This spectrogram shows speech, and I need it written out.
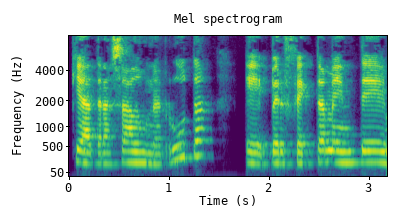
que ha trazado una ruta. Eh, perfectamente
